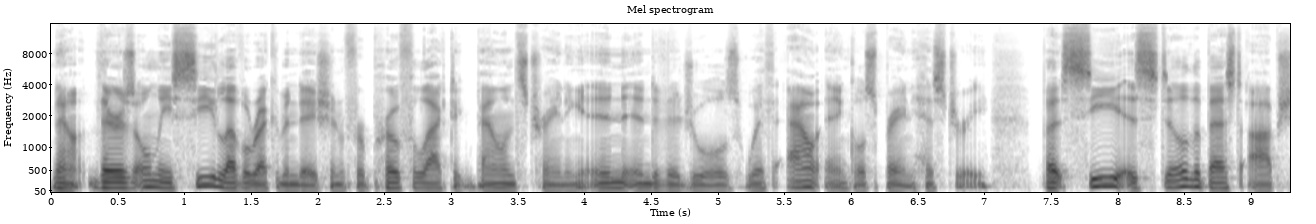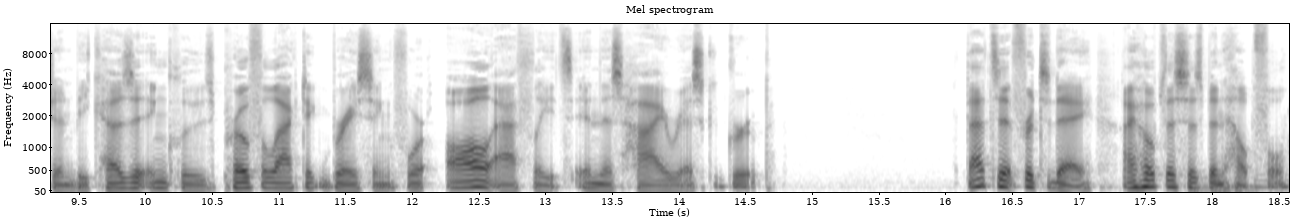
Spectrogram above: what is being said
Now, there's only C level recommendation for prophylactic balance training in individuals without ankle sprain history, but C is still the best option because it includes prophylactic bracing for all athletes in this high risk group. That's it for today. I hope this has been helpful.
